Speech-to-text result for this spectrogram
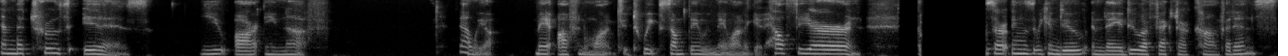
And the truth is, you are enough. Now, we may often want to tweak something, we may want to get healthier, and those are things that we can do, and they do affect our confidence.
